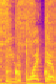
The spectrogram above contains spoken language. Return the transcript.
what you what that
